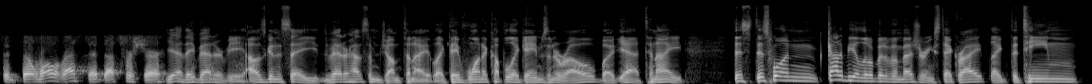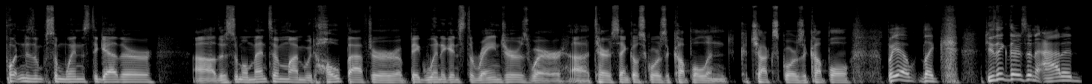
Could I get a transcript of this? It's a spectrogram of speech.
they're well rested. That's for sure. Yeah, they better be. I was going to say you better have some jump tonight. Like they've won a couple of games in a row, but yeah, tonight. This this one got to be a little bit of a measuring stick, right? Like the team putting some wins together. Uh, there's some momentum, I would hope, after a big win against the Rangers where uh, Tarasenko scores a couple and Tkachuk scores a couple. But yeah, like, do you think there's an added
